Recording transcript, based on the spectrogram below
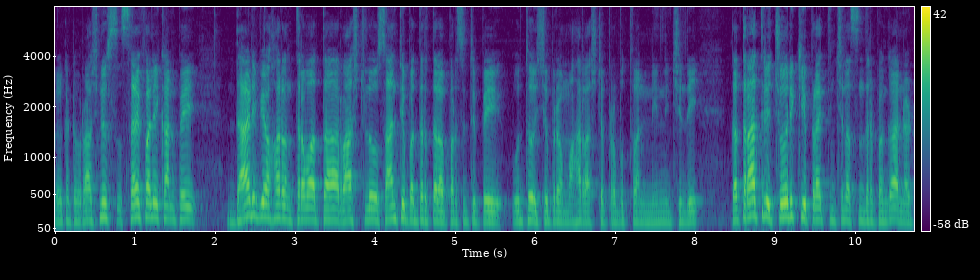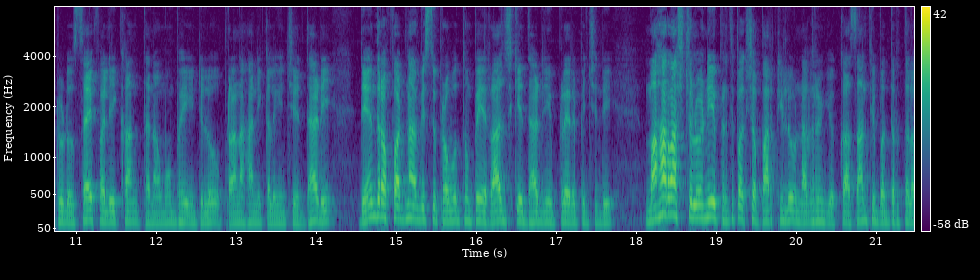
Welcome to Raj news. Saif Ali ఖాన్పై దాడి వ్యవహారం తర్వాత రాష్ట్రంలో శాంతి భద్రతల పరిస్థితిపై ఉద్ధవ్ శిబిరం మహారాష్ట్ర ప్రభుత్వాన్ని నిందించింది. గత రాత్రి చోరీకి ప్రయత్నించిన సందర్భంగా నటుడు సైఫ్ అలీ ఖాన్ తన ముంబై ఇంటిలో ప్రాణహాని కలిగించే దాడి దేంద్ర ఫడ్నావిస్ ప్రభుత్వంపై రాజకీయ దాడిని ప్రేరేపించింది. మహారాష్ట్రలోని ప్రతిపక్ష పార్టీలు నగరం యొక్క శాంతి భద్రతల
